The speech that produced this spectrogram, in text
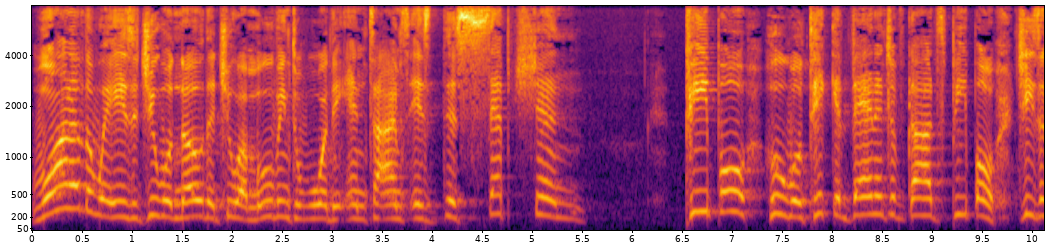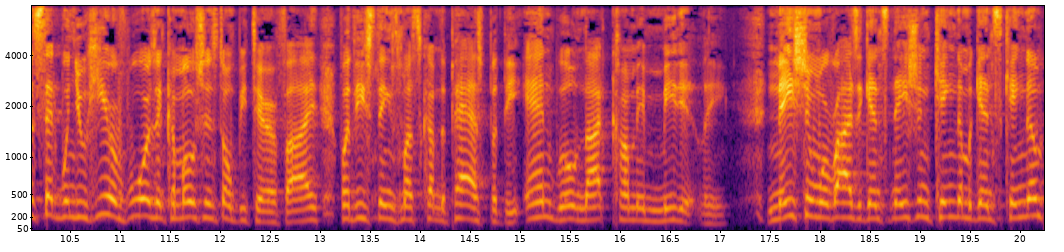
One of the ways that you will know that you are moving toward the end times is deception. People who will take advantage of God's people. Jesus said, when you hear of wars and commotions, don't be terrified, for these things must come to pass, but the end will not come immediately. Nation will rise against nation, kingdom against kingdom.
